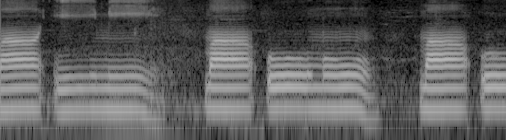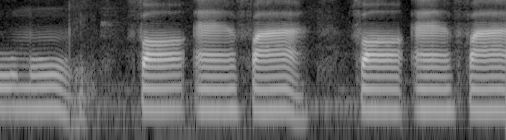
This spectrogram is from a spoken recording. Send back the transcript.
มออีมีมออูมูมออูมู for a far for a far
